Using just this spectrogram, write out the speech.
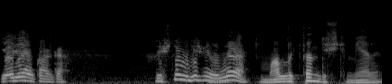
Geliyorum kanka. Düştü mü düşmedin değil mi? mallıktan düştüm ya ben.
